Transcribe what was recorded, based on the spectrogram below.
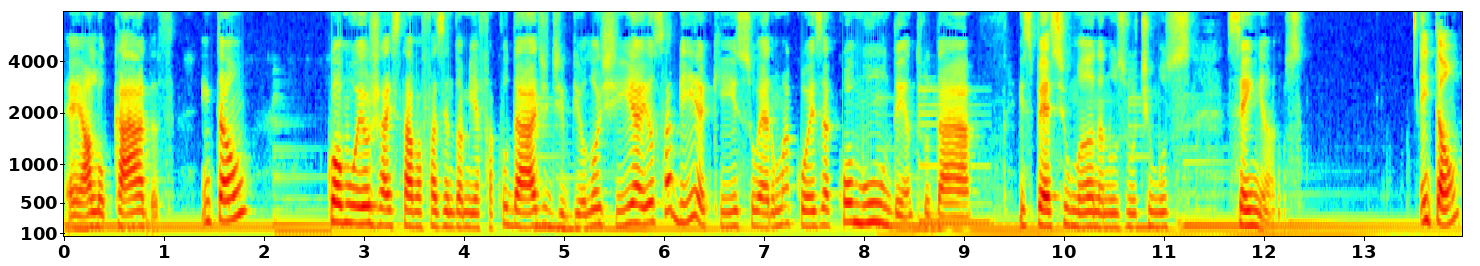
é, alocadas. Então, como eu já estava fazendo a minha faculdade de biologia, eu sabia que isso era uma coisa comum dentro da espécie humana nos últimos 100 anos. Então,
